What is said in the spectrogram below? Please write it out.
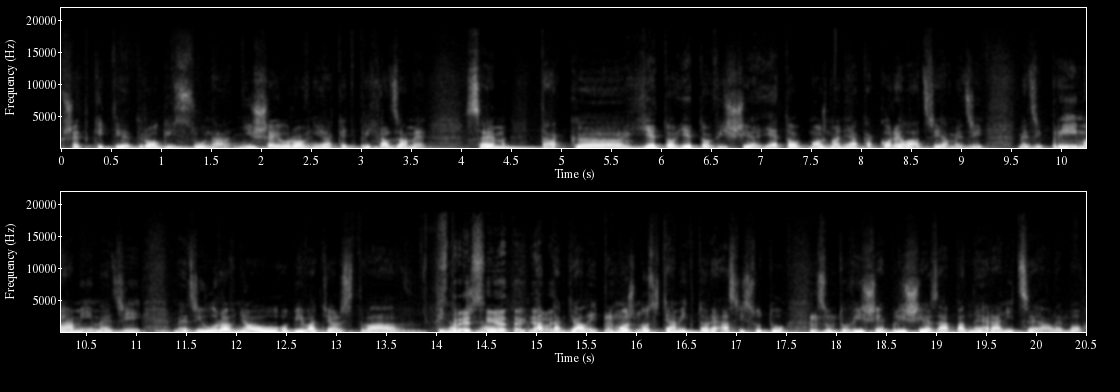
všetky tie drogy sú na nižšej úrovni a keď prichádzame sem, tak e, je, to, je to vyššie. Je to možno nejaká korelácia medzi, medzi príjmami, medzi, medzi úrovňou obyvateľstva, finančnou Stresy a tak ďalej. a tak ďalej. To možnosťami, ktoré asi sú tu, sú tu vyššie, bližšie západné hranice alebo,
